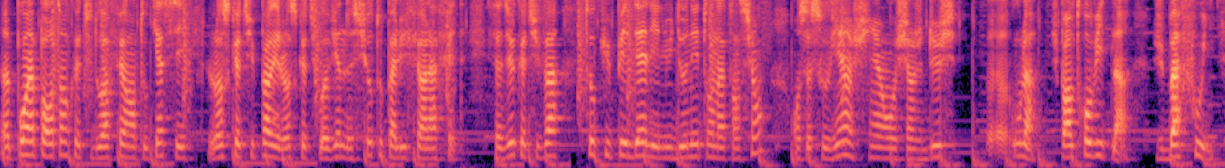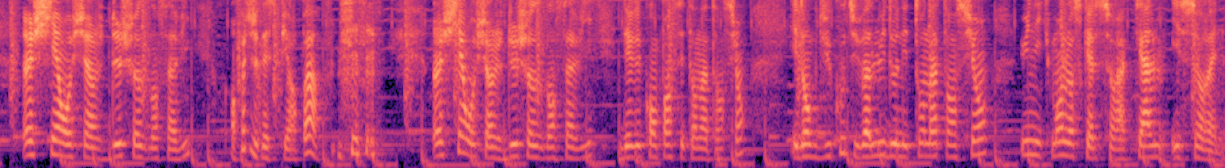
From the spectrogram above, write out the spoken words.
Un point important que tu dois faire en tout cas, c'est lorsque tu parles et lorsque tu reviens, ne surtout pas lui faire la fête. C'est-à-dire que tu vas t'occuper d'elle et lui donner ton attention. On se souvient, un chien recherche deux, euh, oula, je parle trop vite là, je bafouille. Un chien recherche deux choses dans sa vie. En fait, je respire pas. un chien recherche deux choses dans sa vie, des récompenses et ton attention. Et donc, du coup, tu vas lui donner ton attention uniquement lorsqu'elle sera calme et sereine.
